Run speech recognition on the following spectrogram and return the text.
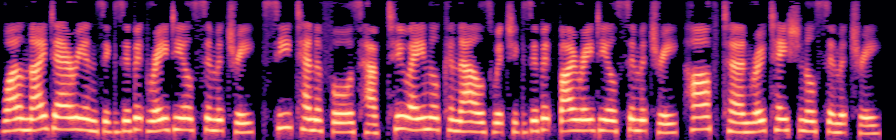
While cnidarians exhibit radial symmetry, C. ctenophores have two anal canals which exhibit biradial symmetry, half-turn rotational symmetry.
